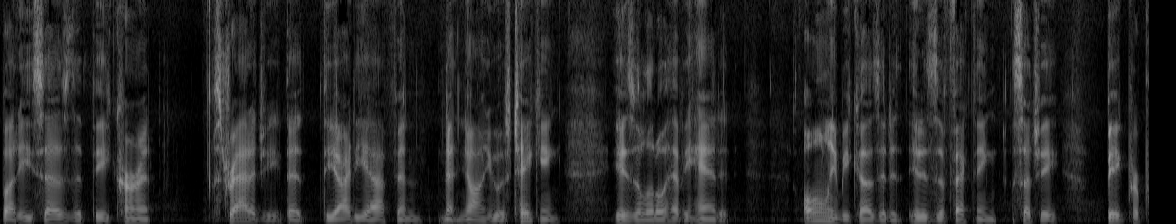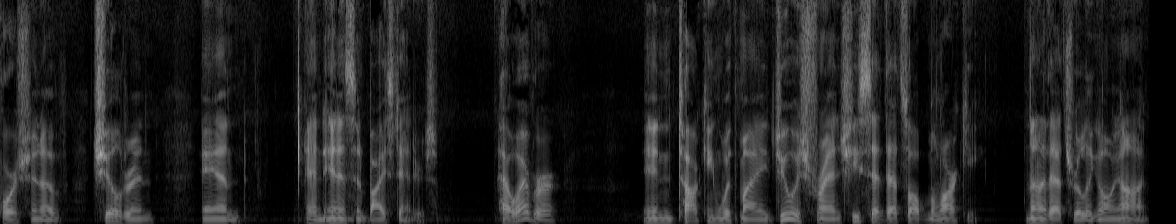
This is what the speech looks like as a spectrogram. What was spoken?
but he says that the current strategy that the IDF and Netanyahu is taking is a little heavy handed, only because it, it is affecting such a big proportion of children and, and innocent bystanders. However, in talking with my Jewish friend, she said that's all malarkey. None of that's really going on.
